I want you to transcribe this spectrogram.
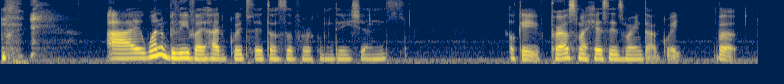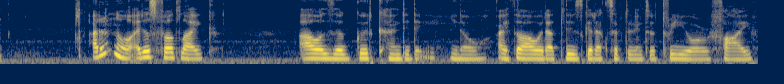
I want to believe I had great letters of recommendations. Okay, perhaps my essays weren't that great, but I don't know. I just felt like I was a good candidate, you know. I thought I would at least get accepted into three or five.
